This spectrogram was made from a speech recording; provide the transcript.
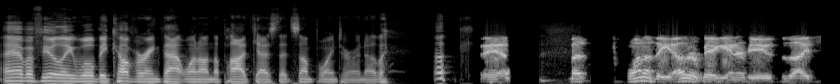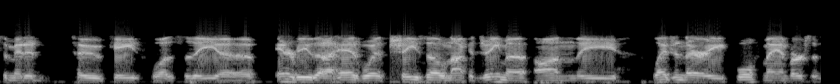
I have a feeling we'll be covering that one on the podcast at some point or another. yeah, but one of the other big interviews that I submitted to Keith was the uh, interview that I had with Shizuo Nakajima on the legendary Wolfman versus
